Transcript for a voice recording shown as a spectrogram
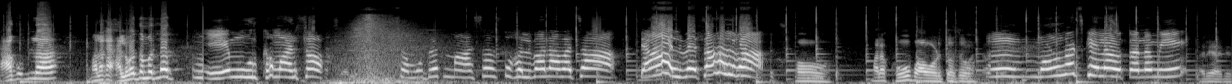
हा कुठला? मला काय हलवा जमतलं? ए मूर्ख माणसा. समुद्रात मासा असतो हलवा नावाचा. त्या हलव्याचा हलवा. हो मला खूप आवडतो तो. हम्म, म्हणूनच केला होता ना मी. अरे अरे.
